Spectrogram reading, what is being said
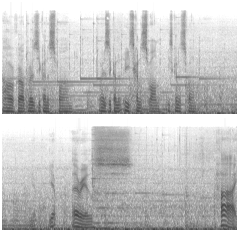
Oh god, where's he gonna spawn? Where's he gonna- he's gonna spawn, he's gonna spawn. Yep, yep, there he is. Hi.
